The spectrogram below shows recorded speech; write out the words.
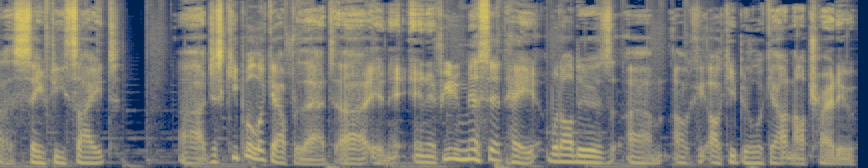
uh, safety site. Uh, just keep a lookout for that. Uh, and, and, if you miss it, hey, what I'll do is um, I'll, I'll keep a lookout and I'll try to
